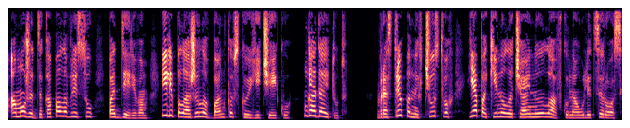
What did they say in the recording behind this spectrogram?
а может, закопала в лесу под деревом или положила в банковскую ячейку. Гадай тут. В растрепанных чувствах я покинула чайную лавку на улице Рос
